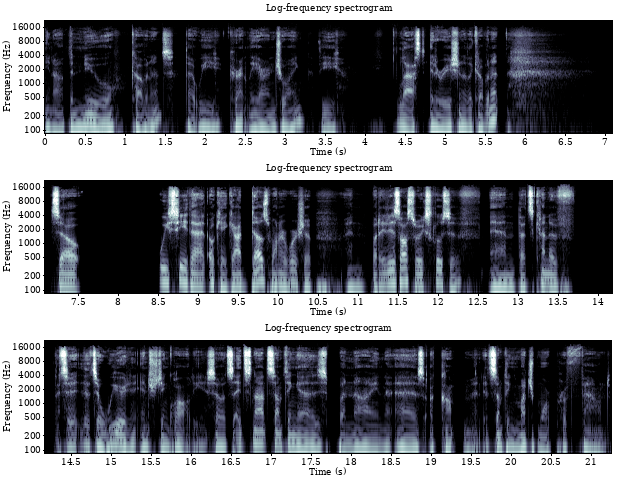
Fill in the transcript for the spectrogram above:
you know, the new covenant that we currently are enjoying, the last iteration of the covenant. So we see that okay, God does want our worship, and but it is also exclusive, and that's kind of that's a that's a weird and interesting quality. So it's it's not something as benign as a compliment. It's something much more profound.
